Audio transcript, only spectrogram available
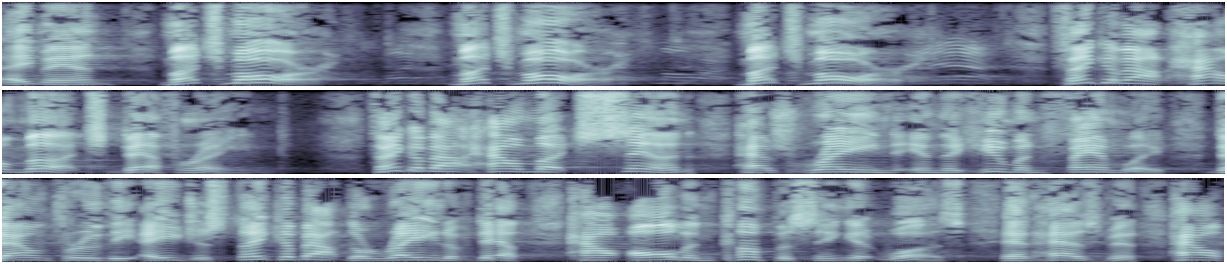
Amen. Much more. Much more. Much more. Think about how much death reigned. Think about how much sin has reigned in the human family down through the ages. Think about the reign of death, how all encompassing it was and has been. How,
